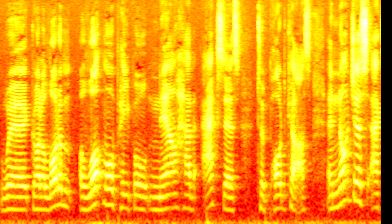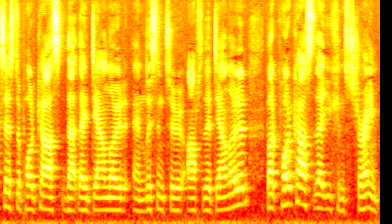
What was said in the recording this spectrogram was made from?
we've got a lot of a lot more people now have access to podcasts and not just access to podcasts that they download and listen to after they're downloaded, but podcasts that you can stream.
